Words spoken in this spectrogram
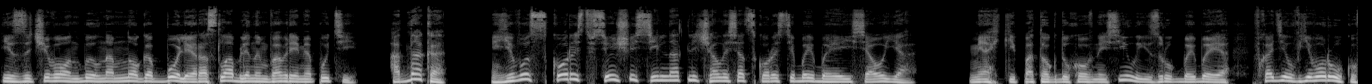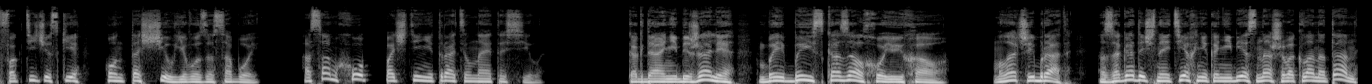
из-за чего он был намного более расслабленным во время пути. Однако, его скорость все еще сильно отличалась от скорости Бэйбэя и Сяоя. Мягкий поток духовной силы из рук Бэйбэя входил в его руку, фактически он тащил его за собой. А сам Хо почти не тратил на это силы. Когда они бежали, Бэй-Бэй сказал Хо Юйхао. «Младший брат, загадочная техника небес нашего клана Тан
